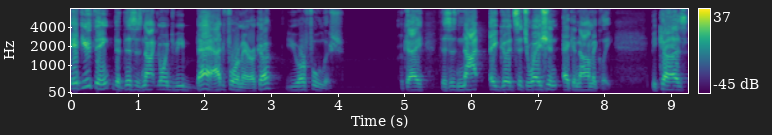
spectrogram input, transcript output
If you think that this is not going to be bad for America, you are foolish. Okay? This is not a good situation economically because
